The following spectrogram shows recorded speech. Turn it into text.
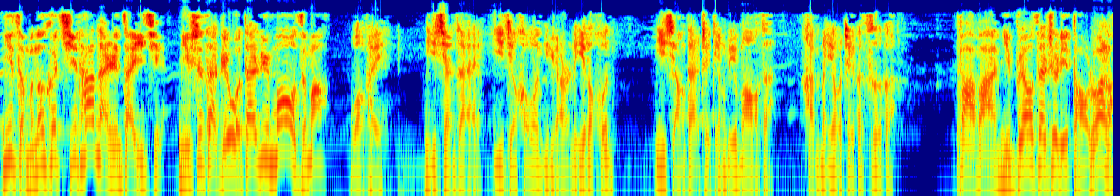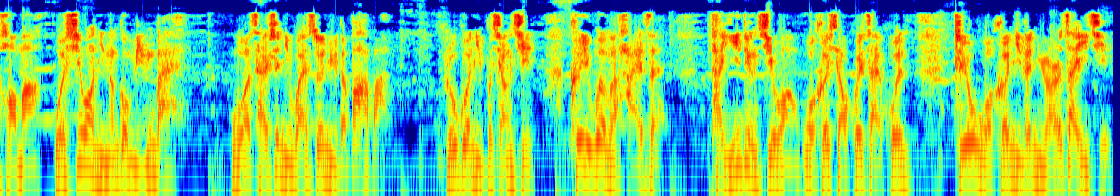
你怎么能和其他男人在一起？你是在给我戴绿帽子吗？我呸！你现在已经和我女儿离了婚，你想戴这顶绿帽子还没有这个资格。爸爸，你不要在这里捣乱了好吗？我希望你能够明白，我才是你外孙女的爸爸。如果你不相信，可以问问孩子。他一定希望我和小慧再婚，只有我和你的女儿在一起，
